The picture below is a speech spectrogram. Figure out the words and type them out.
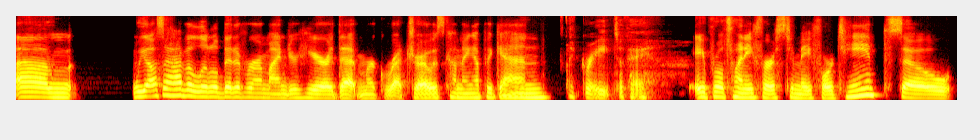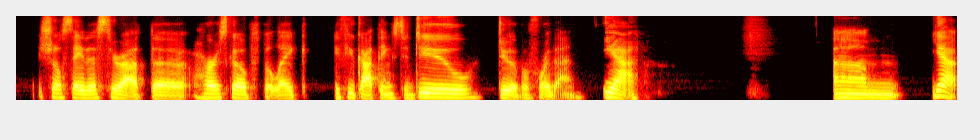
Um, we also have a little bit of a reminder here that Merc Retro is coming up again, Great. Okay. April 21st to May 14th. So she'll say this throughout the horoscopes, but like if you got things to do, do it before then. Yeah. Um, yeah,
